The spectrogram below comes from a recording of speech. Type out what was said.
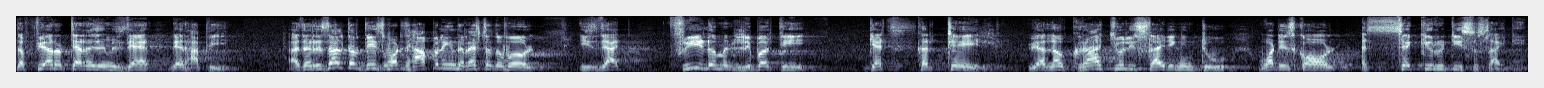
the fear of terrorism is there, they're happy. As a result of this, what is happening in the rest of the world is that freedom and liberty gets curtailed. We are now gradually sliding into what is called a security society.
